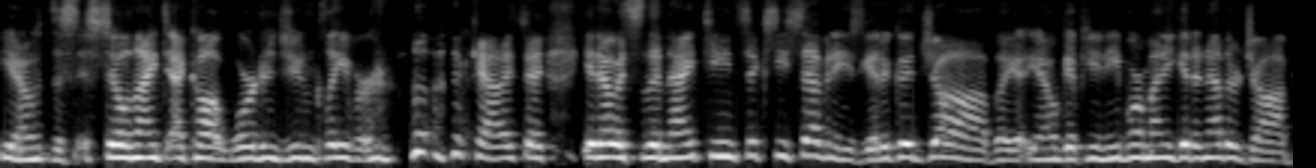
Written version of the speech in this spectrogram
you know, this is still 19, I call it Ward and June Cleaver. Can I say, you know, it's the 1960s, 70s, get a good job. Uh, you know, if you need more money, get another job.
